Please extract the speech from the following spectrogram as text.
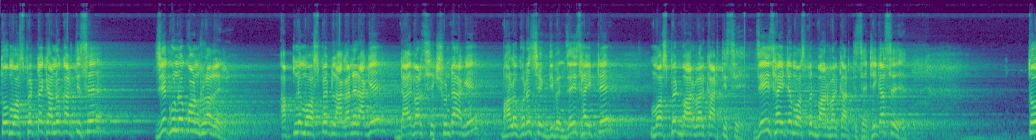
তো মসপেটটা কেন কাটতেছে? যে কোনো কন্ট্রোলারের আপনি মসপেট লাগানোর আগে ড্রাইভার সেকশনটা আগে ভালো করে চেক দিবেন। যেই সাইডে মসপেট বারবার কাটতেছে, যেই সাইডে মসপেট বারবার কাটতেছে, ঠিক আছে? তো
